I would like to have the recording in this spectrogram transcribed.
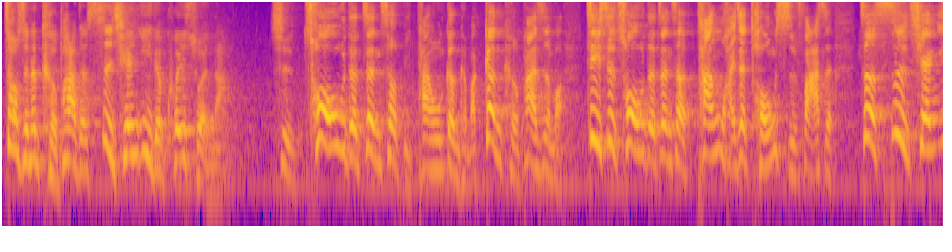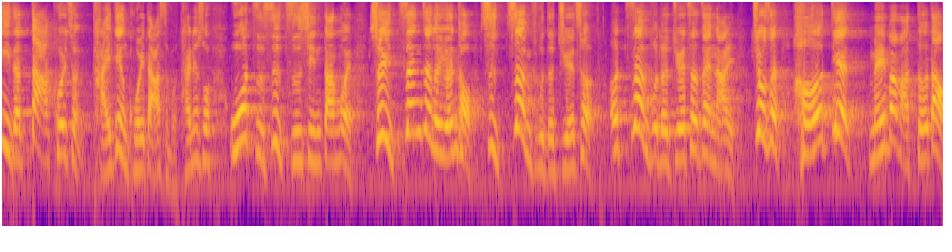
造成了可怕的四千亿的亏损呐。是错误的政策比贪污更可怕，更可怕的是什么？既是错误的政策，贪污还在同时发生。这四千亿的大亏损，台电回答什么？台电说：“我只是执行单位，所以真正的源头是政府的决策。而政府的决策在哪里？就是核电没办法得到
